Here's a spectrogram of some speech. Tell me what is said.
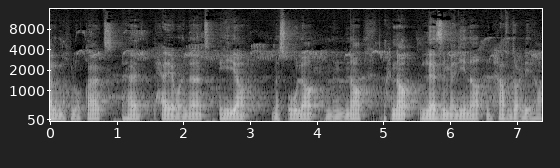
المخلوقات هاد الحيوانات هي مسؤولة منا. وحنا لازم علينا نحافظوا عليها.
